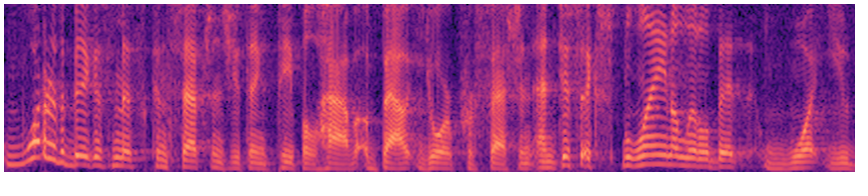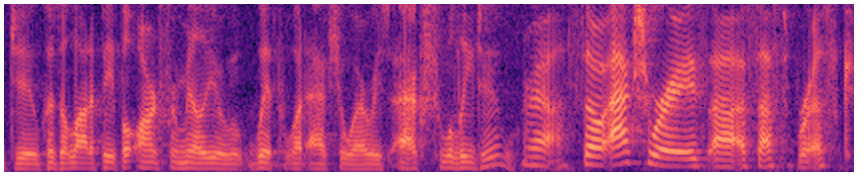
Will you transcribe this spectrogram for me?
What are the biggest misconceptions you think people have about your profession? And just explain a little bit what you do, because a lot of people aren't familiar with what actuaries actually do. Yeah, so actuaries uh, assess risk.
